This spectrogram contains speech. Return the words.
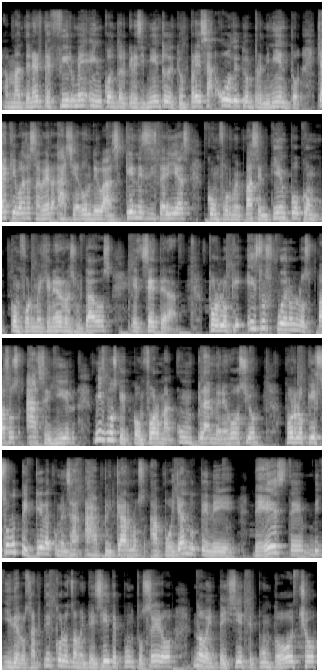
A mantenerte firme en cuanto al crecimiento de tu empresa o de tu emprendimiento, ya que vas a saber hacia dónde vas, qué necesitarías conforme pase el tiempo, conforme genere resultados, etc. Por lo que esos fueron los pasos a seguir, mismos que conforman un plan de negocio, por lo que solo te queda comenzar a aplicarlos apoyándote de, de este y de los artículos 97.0, 97.8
